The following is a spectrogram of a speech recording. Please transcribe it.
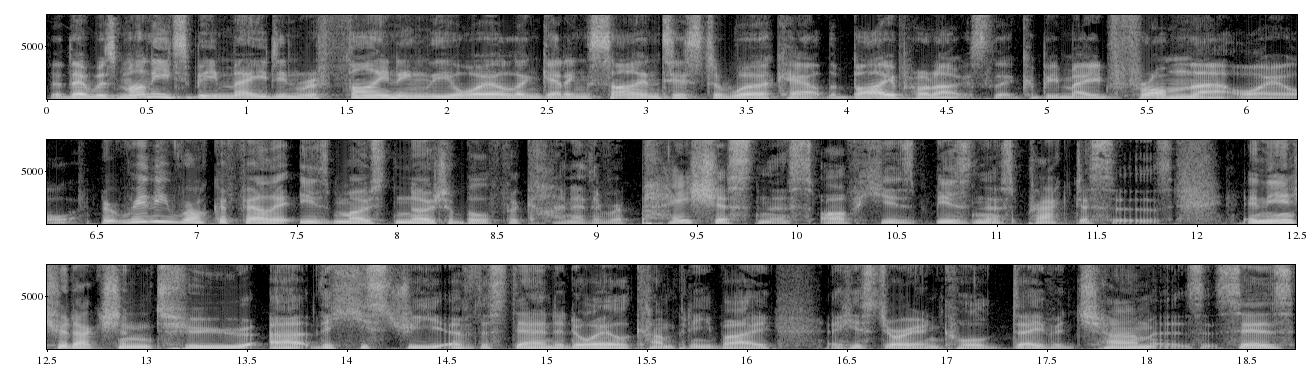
that there was money to be made in refining the oil and getting scientists to work out the byproducts that could be made from that oil. But really, Rockefeller is most notable for kind of the rapaciousness of his business practices. In the introduction to uh, The History of the Standard Oil Company by a historian called David Chalmers, it says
